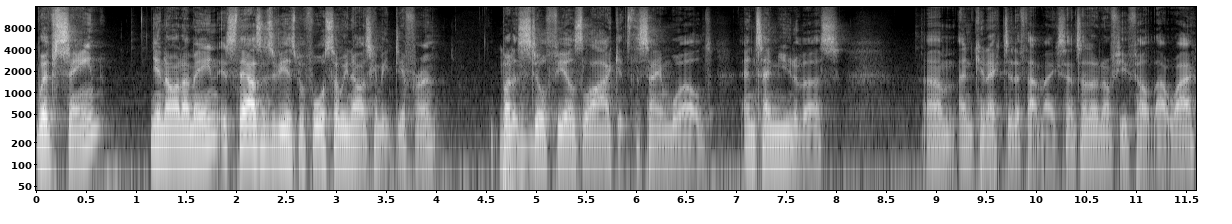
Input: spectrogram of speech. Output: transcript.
we've seen. You know what I mean? It's thousands of years before, so we know it's gonna be different, but it Mhm. still feels like it's the same world and same universe, um, and connected. If that makes sense, I don't know if you felt that way.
